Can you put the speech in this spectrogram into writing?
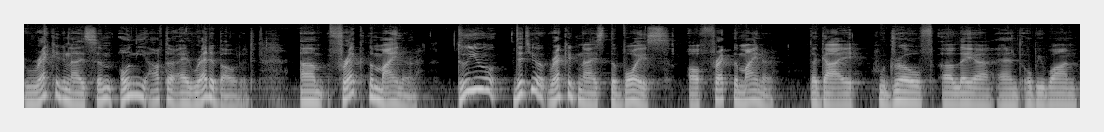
recognize him only after I read about it. Um, Freck the Miner. Do you did you recognize the voice of Freck the Miner, the guy who drove uh, Leia and Obi Wan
